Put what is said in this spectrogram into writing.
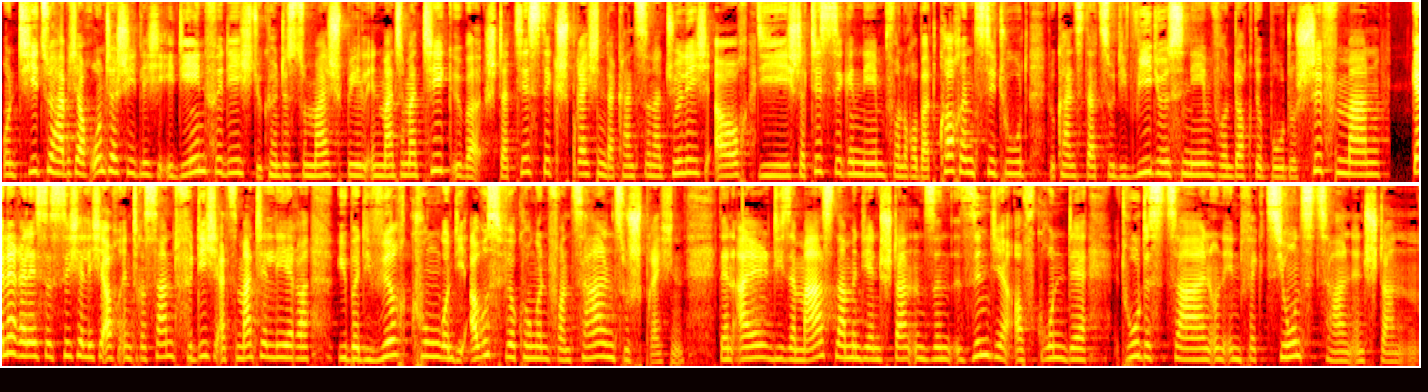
Und hierzu habe ich auch unterschiedliche Ideen für dich. Du könntest zum Beispiel in Mathematik über Statistik sprechen. Da kannst du natürlich auch die Statistiken nehmen von Robert Koch Institut. Du kannst dazu die Videos nehmen von Dr. Bodo Schiffmann. Generell ist es sicherlich auch interessant für dich als Mathelehrer über die Wirkung und die Auswirkungen von Zahlen zu sprechen. Denn all diese Maßnahmen, die entstanden sind, sind ja aufgrund der Todeszahlen und Infektionszahlen entstanden.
